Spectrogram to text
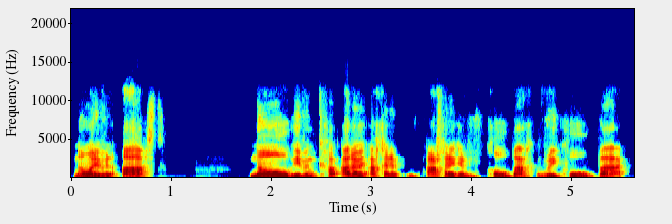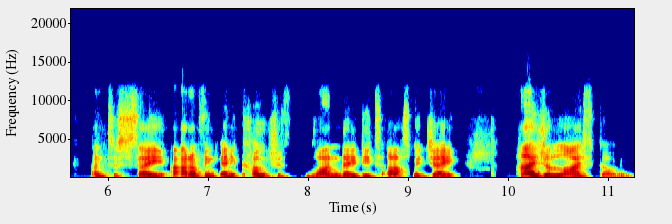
No one even asked. No, even I don't. I can't. I can't even call back, recall back, and to say I don't think any coaches one day did ask me, Jay, how's your life going?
